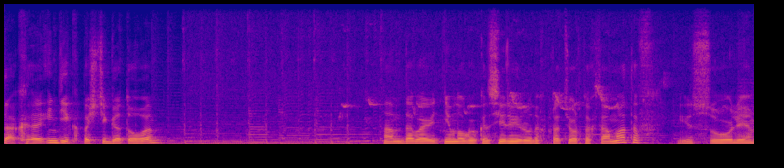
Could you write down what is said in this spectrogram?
Так, э, индейка почти готова. Надо добавить немного консервированных протертых томатов и соли.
